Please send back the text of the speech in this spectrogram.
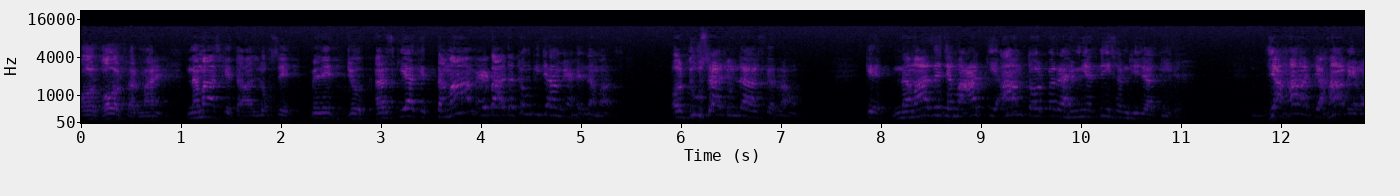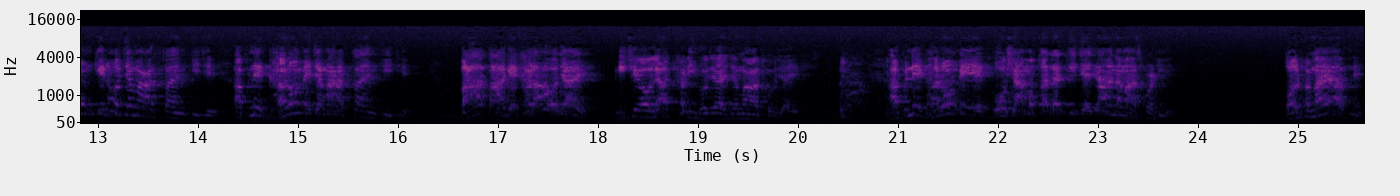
और गौर फरमाएँ। नमाज़ के ताल्लुक से मैंने जो अर्ज़ किया कि तमाम इबादतों की जामिया है नमाज़। और दूसरा जुमला अर्ज़ कर रहा हूँ कि नमाज़ जमात की आमतौर पर अहमियत नहीं समझी जाती है। जहाँ जहाँ भी मुमकिन हो जमात कायम कीजिए। अपने घरों में जमात कायम कीजिए। बाप आगे खड़ा हो जाए, पीछे औलाद खड़ी हो जाए, जमात हो जाएगी। अपने घरों में एक गोशा मुकर कीजिए जहाँ नमाज़ पढ़िए। और फरमाया आपने,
